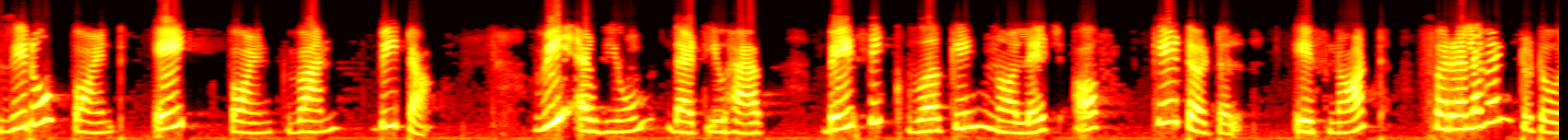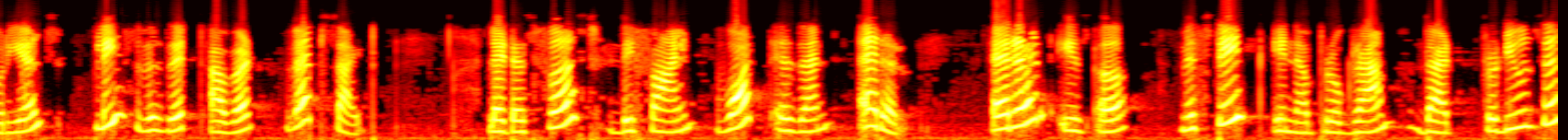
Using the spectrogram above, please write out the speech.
0.8.1 beta. We assume that you have basic working knowledge of KTurtle. If not, for relevant tutorials, please visit our website. Let us first define what is an error. Error is a mistake in a program that produces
